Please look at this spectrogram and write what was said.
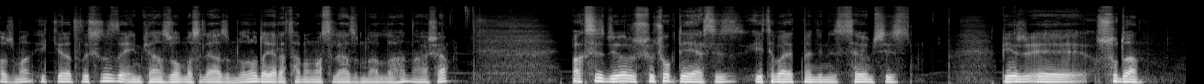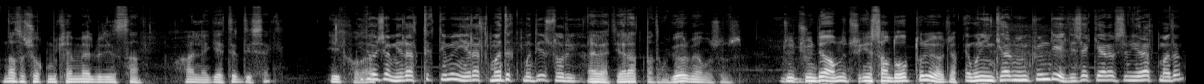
o zaman ilk yaratılışınız da imkansız olması lazımdı. Onu da yaratamaması lazımdı Allah'ın haşa. Bak siz diyor şu çok değersiz, itibar etmediğiniz, sevimsiz bir e, sudan nasıl çok mükemmel bir insan haline getirdiysek ilk olarak. Bir hocam yarattık değil mi yaratmadık mı diye soruyor. Evet yaratmadım. Görmüyor musunuz? Çünkü, çünkü devamlı insan doğup duruyor hocam. E bunu inkar mümkün değil. Desek ya Rabbi yaratmadın.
